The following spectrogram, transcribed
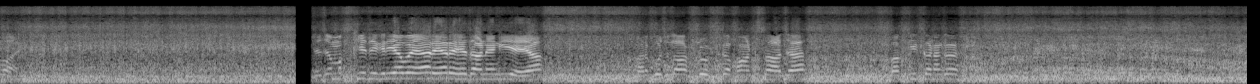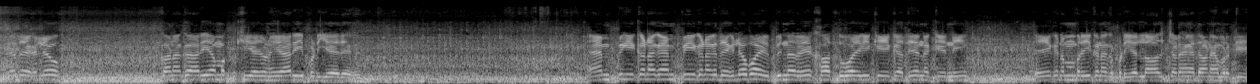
भाई मक्खी दिख रही है वो यार यार, ये दाने की है यार। पर कुछ लास्ट लूस्ट का फांट सा आ जाए बाकी कणक ये देख लो। कणक आ रही है, मक्खी है, जो यार, ये पड़ी है देख। एमपी की कणक एमपी की कणक देख लो भाई। बिना रे खाद दवाई की कहते हैं न के नहीं। एक नंबर की कणक पड़ी है लाल चढ़ेंगे दाने की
